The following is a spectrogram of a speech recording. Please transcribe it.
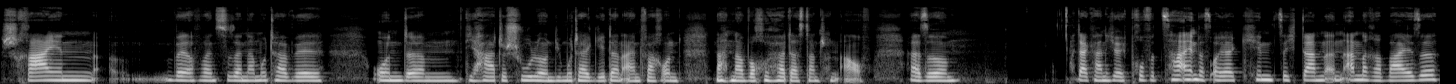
schreien, wenn es zu seiner Mutter will und ähm, die harte Schule und die Mutter geht dann einfach und nach einer Woche hört das dann schon auf. Also da kann ich euch prophezeien, dass euer Kind sich dann in anderer Weise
